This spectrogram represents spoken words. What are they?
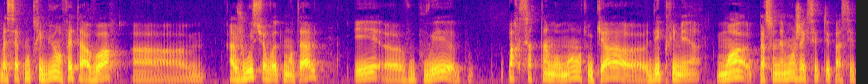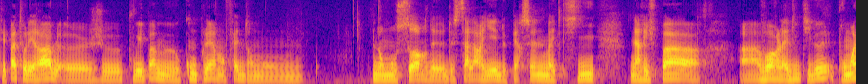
bah, ça contribue en fait à avoir, à jouer sur votre mental et vous pouvez par certains moments, en tout cas, euh, déprimé. Moi, personnellement, j'acceptais pas. C'était pas tolérable. Euh, je pouvais pas me complaire en fait dans mon dans mon sort de, salarié, de personne bah, qui n'arrive pas à, avoir la vie qu'il veut. Pour moi,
